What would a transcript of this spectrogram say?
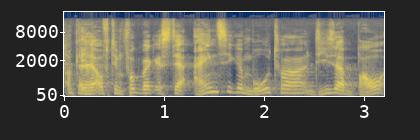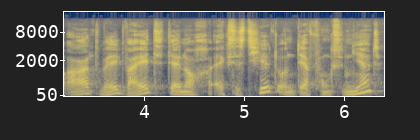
Okay. Äh, auf dem Funkwerk ist der einzige Motor dieser Bauart weltweit, der noch existiert und der funktioniert.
